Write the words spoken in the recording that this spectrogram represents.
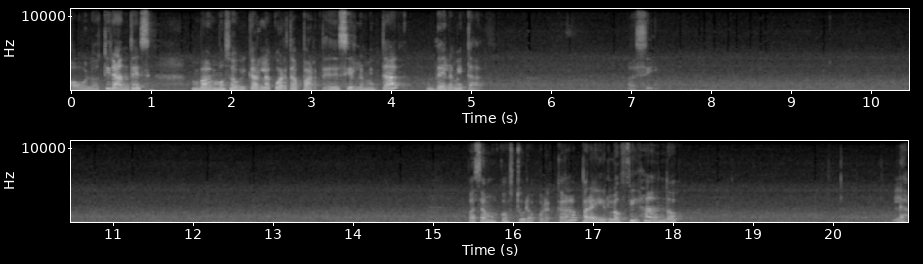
o los tirantes vamos a ubicar la cuarta parte es decir la mitad de la mitad. Así pasamos costura por acá para irlo fijando las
